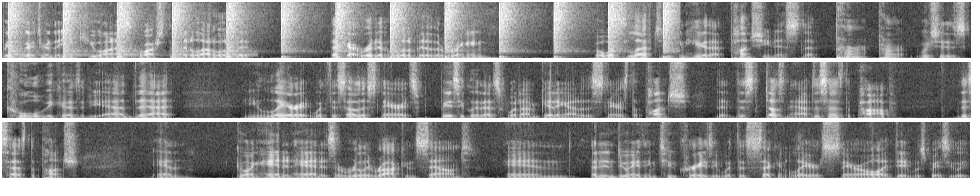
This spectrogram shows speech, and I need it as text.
basically, I turned the EQ on and squashed the middle out a little bit. That got rid of a little bit of the ringing. But what's left, you can hear that punchiness, that purr, purr, which is cool because if you add that and you layer it with this other snare, it's basically that's what I'm getting out of the snare is the punch that this doesn't have. This has the pop, this has the punch. And going hand in hand is a really rocking sound. And I didn't do anything too crazy with this second layer snare. All I did was basically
